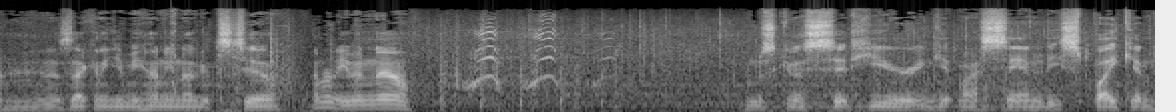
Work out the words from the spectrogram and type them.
Uh, is that going to give me honey nuggets too? I don't even know. I'm just going to sit here and get my sanity spiking.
